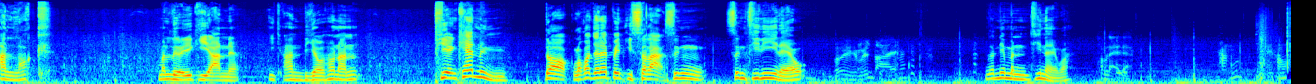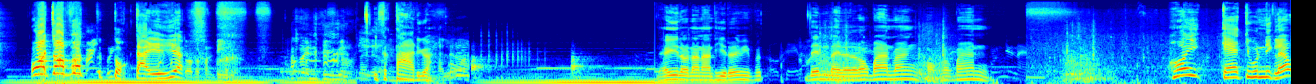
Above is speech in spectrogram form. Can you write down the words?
อันล็อก มันเหลืออีกกี่อันเนี่ย อีกอันเดียวเท่านั้น เพียงแค่หนึ่งดอกเราก็จะได้เป็นอิสระซึ่งซึ่งที่นี่แล้วแล้วนี่มันที่ไหนวะ ทำไรเนี่ยโอ้จอบปุ๊บตกใจไอ้เฮียตัวเป็นคนดีอีกสักตาดีกว่าเฮ้ยเรานานๆทีเราได้มีเล่นอะไรนอกบ้านบ้างออกนอกบ้าน เฮ้ย แกจูนอีกแล้ว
